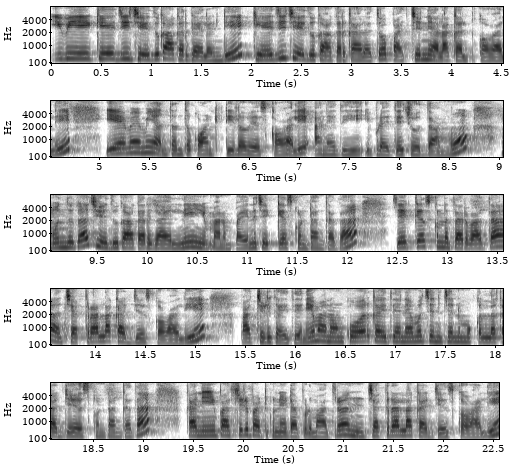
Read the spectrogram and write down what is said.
ఇవి కేజీ చేదు కాకరకాయలండి. కేజీ చేదు కాకరకాయలతో పచ్చడిని ఎలా కలుపుకోవాలి? ఏమేమి ఎంతంత క్వాంటిటీలో వేసుకోవాలి అనేది ఇప్పుడైతే చూద్దాము. ముందుగా చేదు కాకరకాయలని మనం పైన చెక్కేసుకుంటాం కదా. చెక్కేసుకున్న తర్వాత చక్రాల్లా కట్ చేసుకోవాలి. పచ్చడికి అయితేనే మనం కూరకు అయితేనేమో చిన్న చిన్న ముక్కల్లా కట్ చేసుకుంటాం కదా. కానీ పచ్చడి పట్టుకునేటప్పుడు మాత్రం చక్రాల్లా కట్ చేసుకోవాలి.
